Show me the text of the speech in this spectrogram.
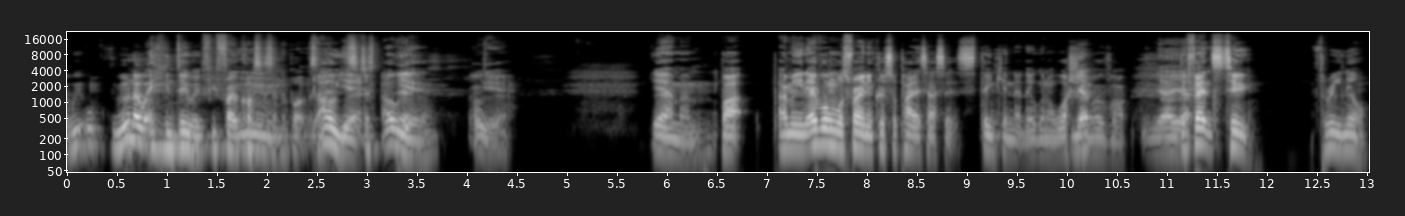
we we all know what he can do if you throw crosses Mm. in the box. Oh yeah. just- oh yeah. Oh yeah. Yeah, man. But I mean, everyone was throwing in Crystal Palace assets, thinking that they were going to wash Yep. them over. yeah, yeah. Defense too, three 0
